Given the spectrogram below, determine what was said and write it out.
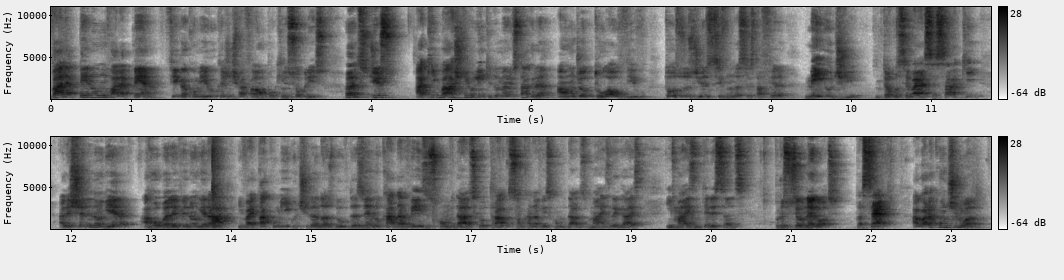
Vale a pena ou não vale a pena? Fica comigo que a gente vai falar um pouquinho sobre isso. Antes disso, aqui embaixo tem o link do meu Instagram, onde eu tô ao vivo todos os dias, de segunda a sexta-feira, meio-dia. Então você vai acessar aqui, Alexandre Nogueira, arroba Nogueira, e vai estar tá comigo tirando as dúvidas, vendo cada vez os convidados que eu trago, que são cada vez convidados mais legais e mais interessantes para o seu negócio, tá certo? Agora, continuando.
